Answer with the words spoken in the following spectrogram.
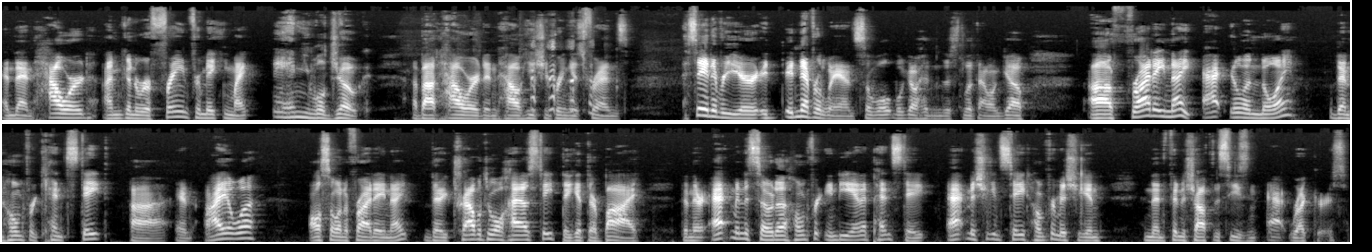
and then Howard. I'm going to refrain from making my annual joke about Howard and how he should bring his friends. I say it every year. It, it never lands, so we'll we'll go ahead and just let that one go. Uh, Friday night at Illinois, then home for Kent State uh, and Iowa. Also on a Friday night, they travel to Ohio State. They get their bye. Then they're at Minnesota, home for Indiana, Penn State, at Michigan State, home for Michigan, and then finish off the season at Rutgers.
